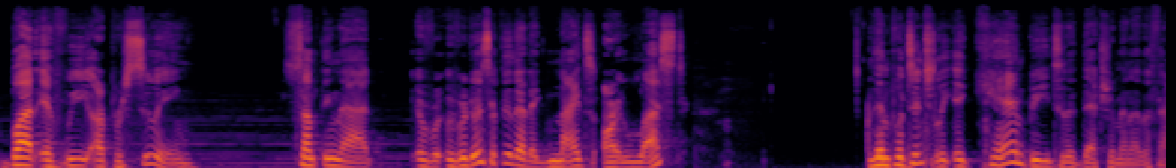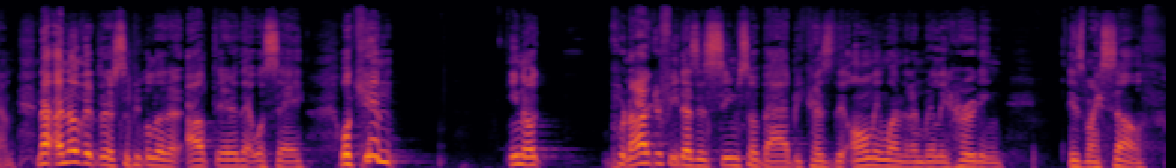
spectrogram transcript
but if we are pursuing something that, if we're doing something that ignites our lust, then potentially it can be to the detriment of the family. Now, I know that there's some people that are out there that will say, well, Ken, you know, pornography doesn't seem so bad because the only one that I'm really hurting is myself.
